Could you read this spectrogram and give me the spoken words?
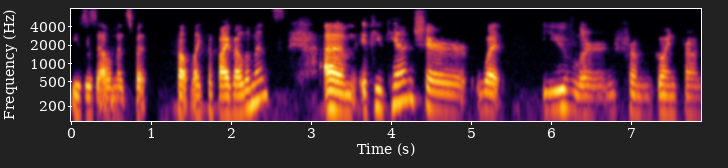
uses elements, but felt like the five elements. Um, if you can share what you've learned from going from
